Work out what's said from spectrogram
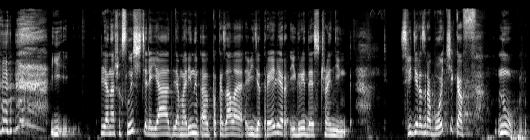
И для наших слушателей я для Марины э, показала видеотрейлер игры Death Stranding. Среди разработчиков, ну,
